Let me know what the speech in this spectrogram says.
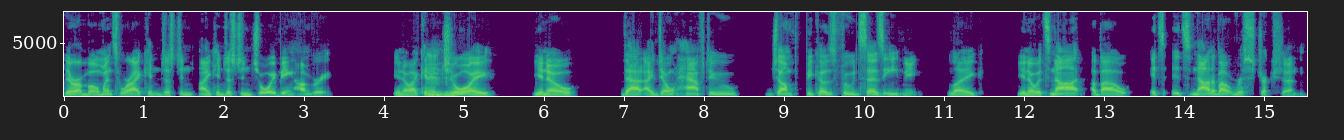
there are moments where I can just in, I can just enjoy being hungry. You know I can mm-hmm. enjoy you know that I don't have to jump because food says eat me. Like you know it's not about it's it's not about restriction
